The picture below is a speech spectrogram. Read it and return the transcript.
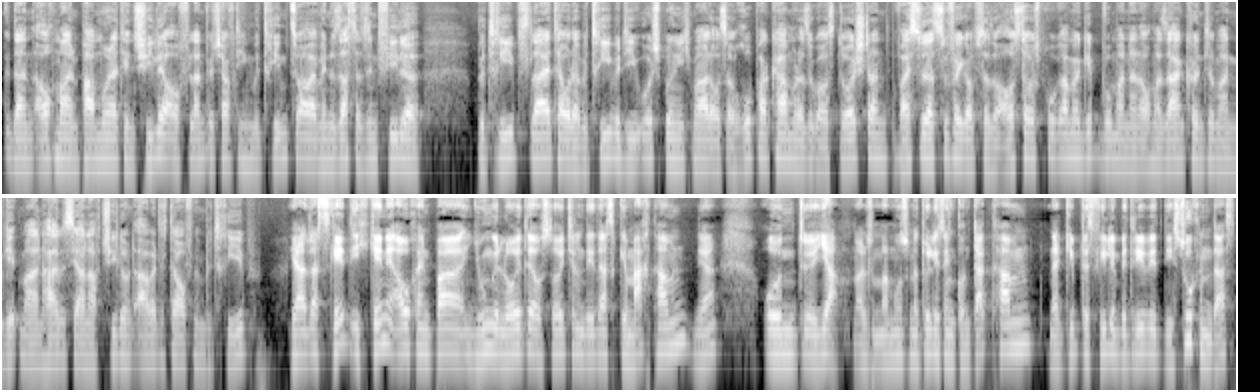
dann auch mal ein paar Monate in Chile auf landwirtschaftlichen Betrieben zu arbeiten? Wenn du sagst, da sind viele Betriebsleiter oder Betriebe, die ursprünglich mal aus Europa kamen oder sogar aus Deutschland. Weißt du das zufällig, ob es da so Austauschprogramme gibt, wo man dann auch mal sagen könnte, man geht mal ein halbes Jahr nach Chile und arbeitet da auf einem Betrieb? Ja, das geht. Ich kenne auch ein paar junge Leute aus Deutschland, die das gemacht haben, ja. Und äh, ja, also man muss natürlich den Kontakt haben. Da gibt es viele Betriebe, die suchen das.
